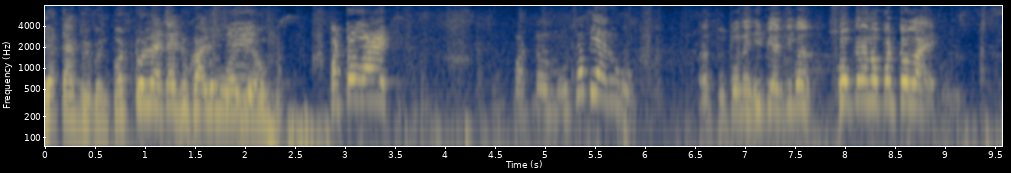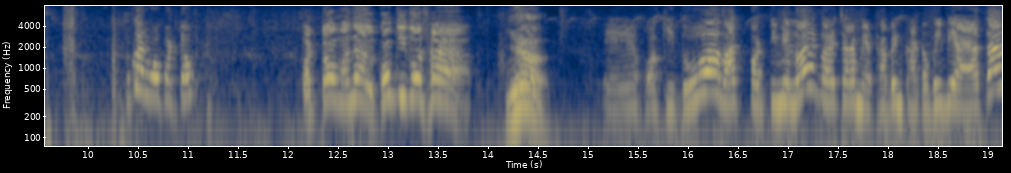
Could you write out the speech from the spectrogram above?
લેતા ભાઈબંધ પટ્ટો લેતા દુખાડી ખાલી હું આવું પટ્ટો લાય. પટ્ટો હું છો પહેરું અરે તું તો નહીં પહેરતી પણ છોકરાનો પટ્ટો લાય. શું કરવો પટ્ટો? પટ્ટો મને હલકો કીધો છે. યા એ હો કીધો વાત પડતી મેં લો બચારા મેઠા બેન ખાટો ભાઈ બી આયા હતા.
